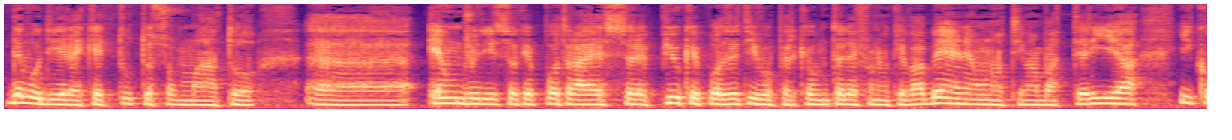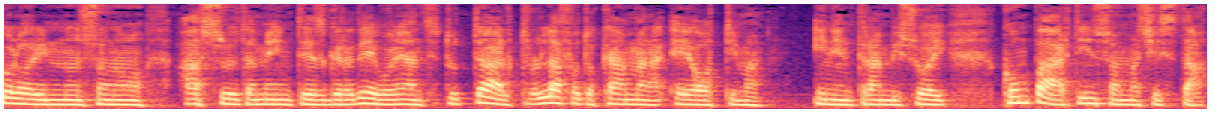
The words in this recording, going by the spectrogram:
devo dire che tutto sommato eh, è un giudizio che potrà essere più che positivo perché è un telefono che va bene, ha un'ottima batteria, i colori non sono assolutamente sgradevoli, anzi tutt'altro, la fotocamera è ottima in entrambi i suoi comparti, insomma ci sta.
